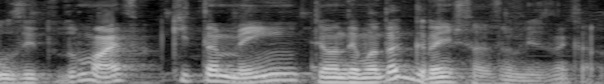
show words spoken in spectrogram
shows e tudo mais, que também tem uma demanda grande nos Estados Unidos, né, cara?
